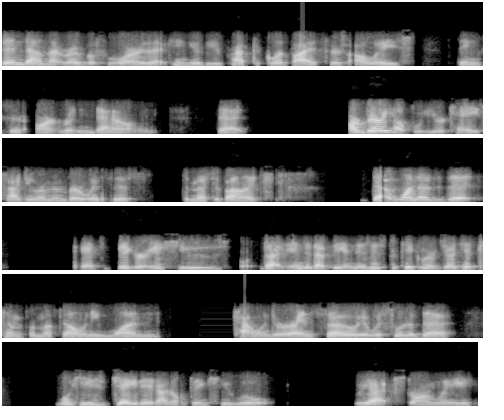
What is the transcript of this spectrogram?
been down that road before that can give you practical advice. There's always things that aren't written down that are very helpful to your case. I do remember with this domestic violence that one of the I guess bigger issues that ended up being is this particular judge had come from a felony one calendar and so it was sort of the well he's jaded, I don't think he will react strongly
